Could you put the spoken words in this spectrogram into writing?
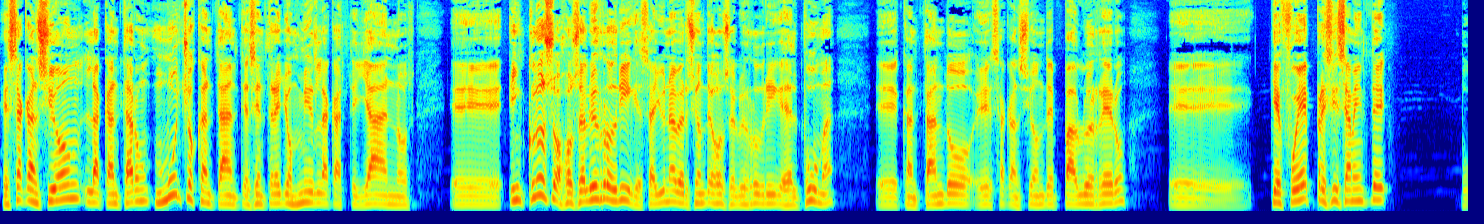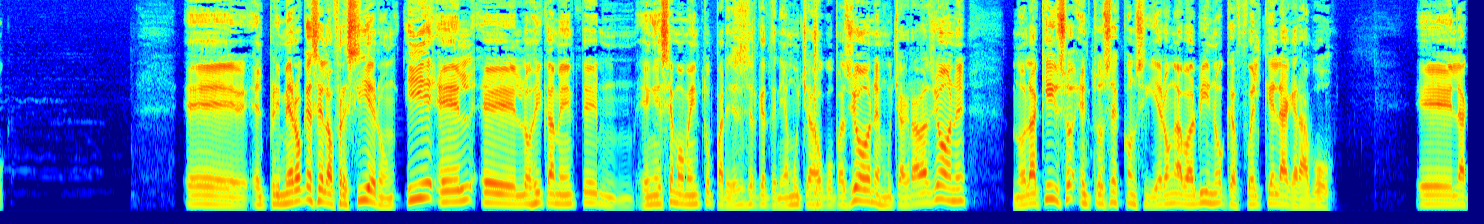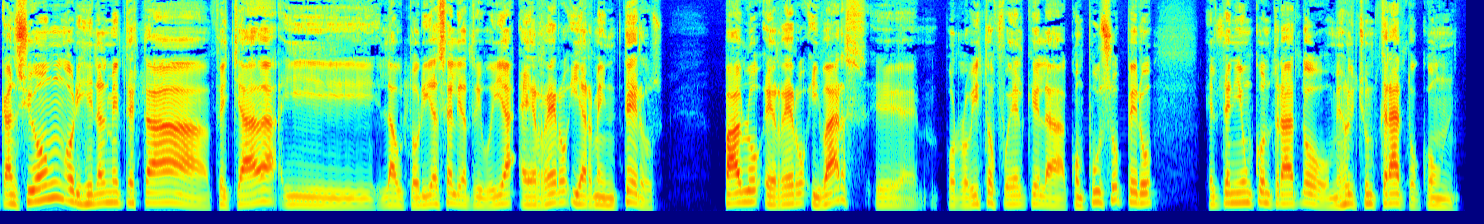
Esa canción la cantaron muchos cantantes, entre ellos Mirla Castellanos, eh, incluso José Luis Rodríguez. Hay una versión de José Luis Rodríguez, el Puma, eh, cantando esa canción de Pablo Herrero, eh, que fue precisamente eh, el primero que se le ofrecieron. Y él, lógicamente, en ese momento parece ser que tenía muchas ocupaciones, muchas grabaciones, no la quiso, entonces consiguieron a Balbino, que fue el que la grabó. Eh, la canción originalmente está fechada y la autoría se le atribuía a Herrero y Armenteros. Pablo Herrero Ibars, eh, por lo visto fue el que la compuso, pero él tenía un contrato, o mejor dicho, un trato con,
